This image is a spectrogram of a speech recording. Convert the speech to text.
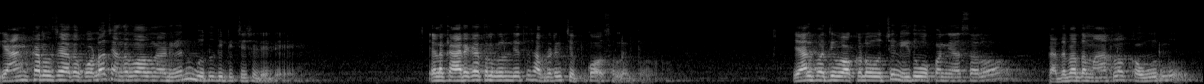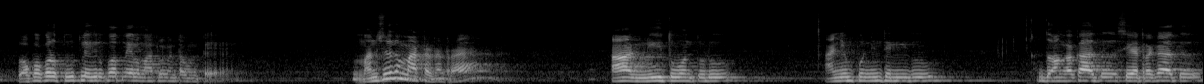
యాంకర్ల చేత కూడా చంద్రబాబు నాయుడు గారిని బూతులు తిట్టించేసాడండి ఇలా కార్యకర్తల గురించి అయితే సపరేట్గా చెప్పుకోవసరం లేదు. ఇవాళ ప్రతి ఒక్కడు వచ్చి నీతి ఉపన్యాసాలు పెద్ద పెద్ద మాటలు కవుర్లు ఒక్కొక్కరు తూట్లు ఎగిరిపోతున్నాయి ఇలా మాటలు వింటూ ఉంటే. మనుషులుగా మాట్లాడంట్రా ఆ నీతివంతుడు అన్యం పుణ్యం తెలియదు దొంగ కాదు సీటర్ కాదు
